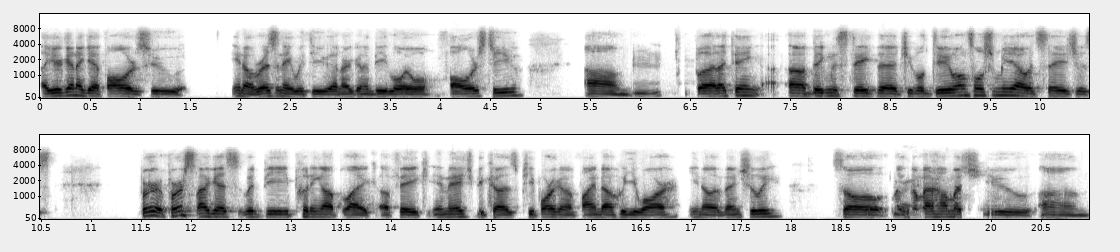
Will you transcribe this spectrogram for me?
like you're gonna get followers who you know resonate with you and are gonna be loyal followers to you um, mm-hmm. but i think a big mistake that people do on social media i would say is just First, I guess would be putting up like a fake image because people are gonna find out who you are, you know, eventually. So like, no matter how much you, um,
